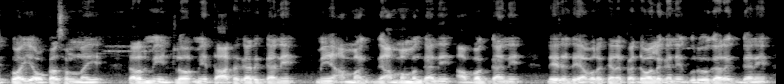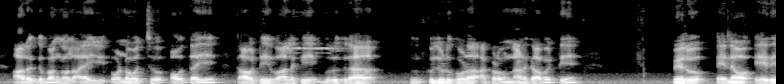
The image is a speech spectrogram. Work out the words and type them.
ఎక్కువ అయ్యే అవకాశాలు ఉన్నాయి. తర్వాత మీ ఇంట్లో మీ తాతగారికి కానీ మీ అమ్మ అమ్మమ్మకి కానీ అవ్వకు కానీ లేదంటే ఎవరికైనా పెద్దవాళ్ళకి కానీ గురువు గారికి కానీ ఆరోగ్య భంగాలు అయి ఉండవచ్చు అవుతాయి. కాబట్టి వాళ్ళకి గురుగ్రహ కుజుడు కూడా అక్కడ ఉన్నాడు కాబట్టి మీరు ఎన్నో ఏది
